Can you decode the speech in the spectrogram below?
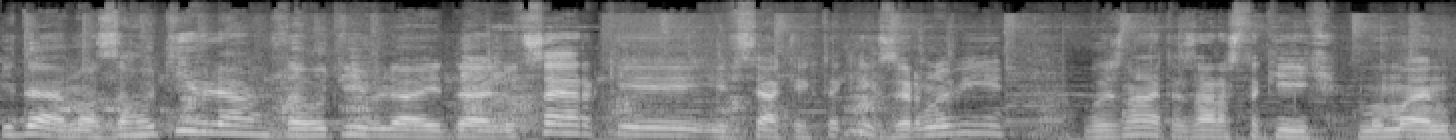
Іде у нас заготівля, заготівля йде люцерки і всяких таких зернові. Ви знаєте, зараз такий момент,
